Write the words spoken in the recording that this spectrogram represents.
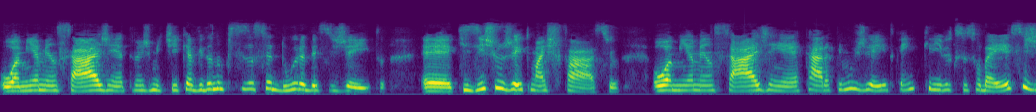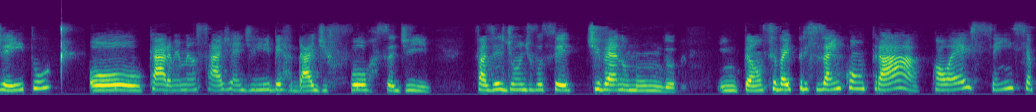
ou a minha mensagem é transmitir que a vida não precisa ser dura desse jeito, é, que existe um jeito mais fácil, ou a minha mensagem é, cara, tem um jeito que é incrível, que você souber esse jeito, ou, cara, minha mensagem é de liberdade, de força, de fazer de onde você estiver no mundo. Então, você vai precisar encontrar qual é a essência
